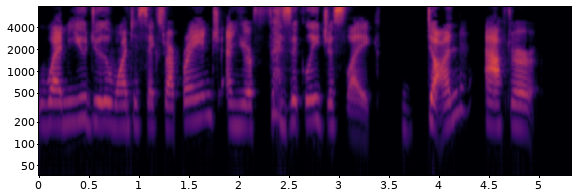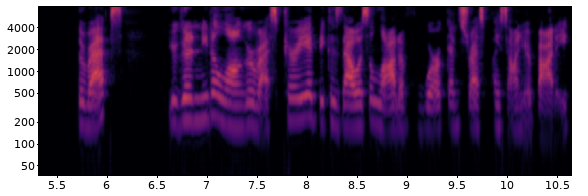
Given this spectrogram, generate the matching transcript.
when you do the one to six rep range and you're physically just like done after the reps, you're going to need a longer rest period because that was a lot of work and stress placed on your body.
